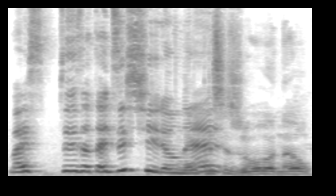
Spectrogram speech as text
Mas vocês até desistiram, Nem né? Nem precisou, não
